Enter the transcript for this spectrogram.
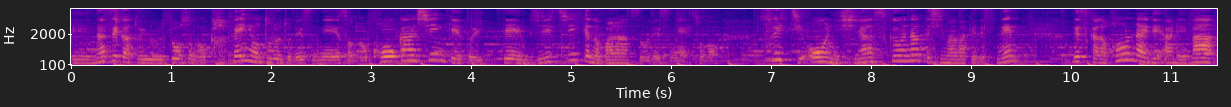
えー、なぜかというとそのカフェインを取るとですねその交感神経といって自律神経のバランスをですねそのスイッチオンにしやすくなってしまうわけですね。ですから本来であれば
